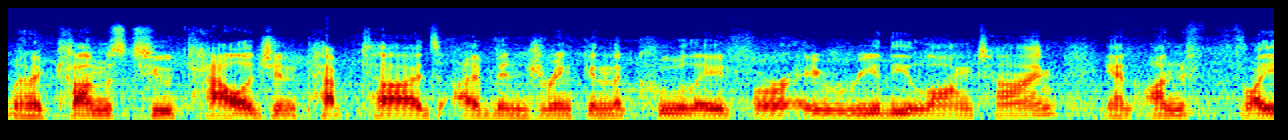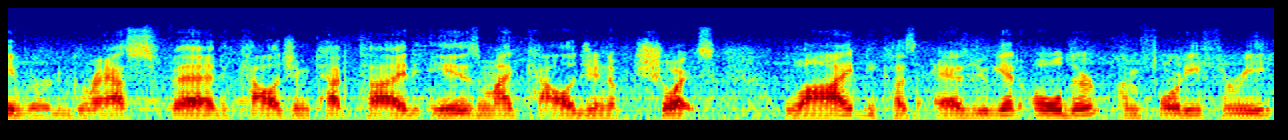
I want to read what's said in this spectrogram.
When it comes to collagen peptides, I've been drinking the Kool-Aid for a really long time and unflavored, grass-fed collagen peptide is my collagen of choice. Why? Because as you get older, I'm 43,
